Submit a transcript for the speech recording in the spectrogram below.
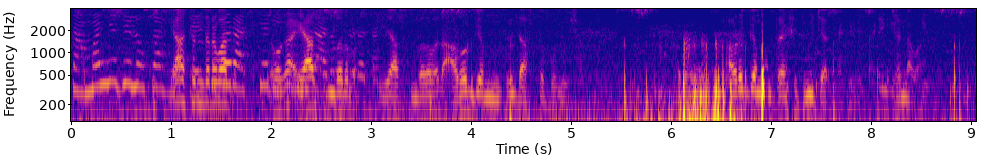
सामान्य जे लोक आहेत या संदर्भात बघा या संदर्भात. या संदर्भात आरोग्यमंत्री जास्त बोलू शकतात. आरोग्यमंत्र्यांशी तुम्ही चर्चा केली पाहिजे. धन्यवाद.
